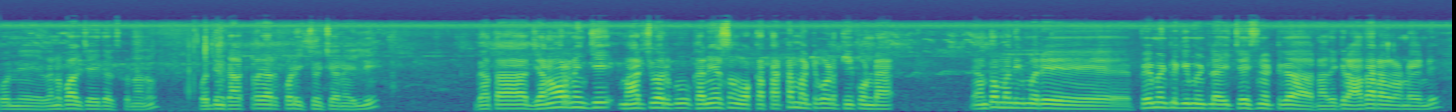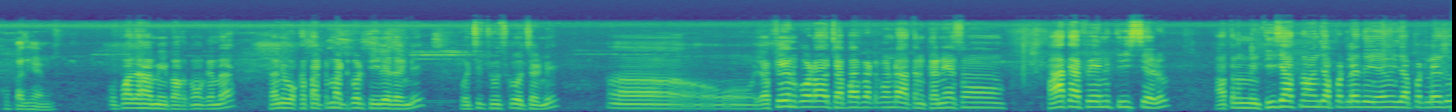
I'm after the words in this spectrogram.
కొన్ని వినపాలు చేయదలుచుకున్నాను. పొద్దున్న కలెక్టర్ గారికి కూడా ఇచ్చి వచ్చాను వెళ్ళి. గత జనవరి నుంచి మార్చి వరకు కనీసం ఒక్క తట్ట మట్టి కూడా తీయకుండా ఎంతోమందికి మరి పేమెంట్లు గిమెంట్లు అవి చేసినట్టుగా నా దగ్గర ఆధారాలు ఉన్నాయండి. పదిహేను. ఉపాధి హామీ పథకం కింద. కానీ ఒక తట్టు మట్టి కూడా తీయలేదండి. వచ్చి చూసుకోవచ్చండి. ఎఫ్ఏని కూడా చెప్పా పెట్టకుండా అతను కనీసం పాత ఎఫ్ఏని తీసేశారు. అతను మేము తీసేస్తున్నామని చెప్పట్లేదు ఏమీ చెప్పట్లేదు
